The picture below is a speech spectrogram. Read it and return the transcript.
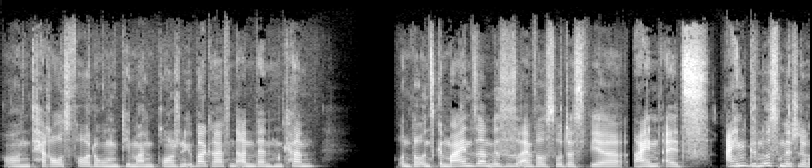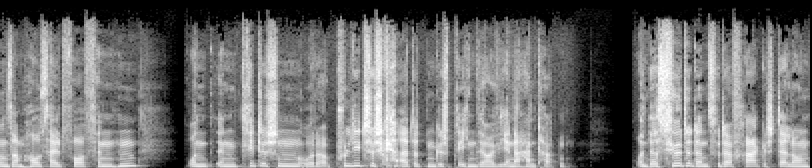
und Herausforderungen, die man branchenübergreifend anwenden kann. Und bei uns gemeinsam ist es einfach so, dass wir Wein als ein Genussmittel in unserem Haushalt vorfinden und in kritischen oder politisch gearteten Gesprächen sehr häufig in der Hand hatten. Und das führte dann zu der Fragestellung,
